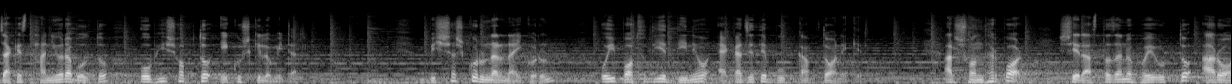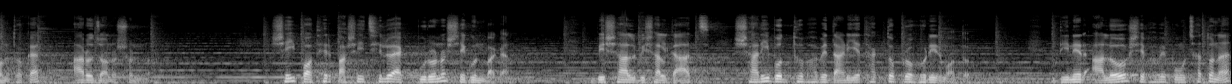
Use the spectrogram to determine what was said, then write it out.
যাকে স্থানীয়রা বলতো অভিশপ্ত একুশ কিলোমিটার। বিশ্বাস করুন আর নাই করুন, ওই পথ দিয়ে দিনেও একা যেতে বুক কাঁপত অনেকের। আর সন্ধ্যার পর সে রাস্তা যেন হয়ে উঠত আরও অন্ধকার আরও জনশূন্য। সেই পথের পাশেই ছিল এক পুরনো সেগুন বাগান। বিশাল বিশাল গাছ সারিবদ্ধভাবে দাঁড়িয়ে থাকত প্রহরীর মতো। দিনের আলো সেভাবে পৌঁছাতো না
